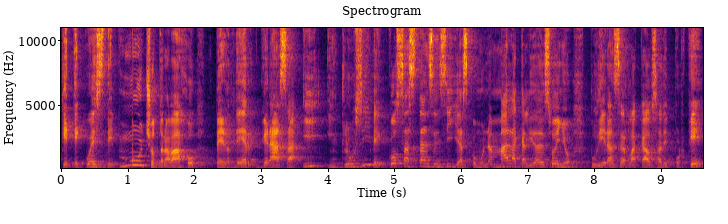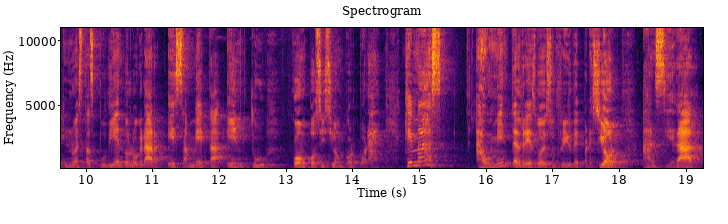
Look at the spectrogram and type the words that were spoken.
que te cueste mucho trabajo perder grasa y inclusive cosas tan sencillas como una mala calidad de sueño pudieran ser la causa de por qué no estás pudiendo lograr esa meta en tu composición corporal. ¿Qué más? Aumenta el riesgo de sufrir depresión, ansiedad,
